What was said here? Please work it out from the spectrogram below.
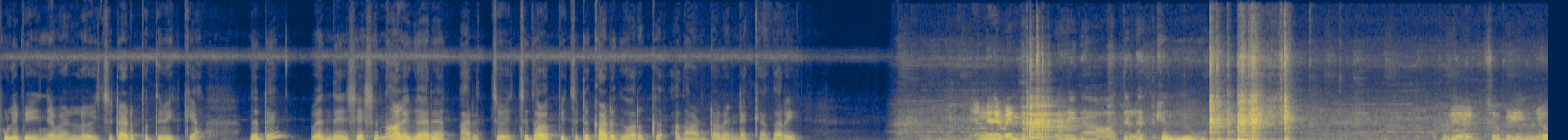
പുളി പിഴിഞ്ഞ വെള്ളം ഒഴിച്ചിട്ട് അടുപ്പത്ത് വെക്കുക എന്നിട്ട് വെന്തതിന് ശേഷം നാളികേരം അരച്ച് വെച്ച് തിളപ്പിച്ചിട്ട് കടുക് വറുക്കുക. അതാണ് കേട്ടോ വെണ്ടയ്ക്ക കറി അങ്ങനെ വെണ്ടക്കറി ഇതാ തിളയ്ക്കുന്നു. പുളി ഒഴിച്ചു പിഴിഞ്ഞു.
